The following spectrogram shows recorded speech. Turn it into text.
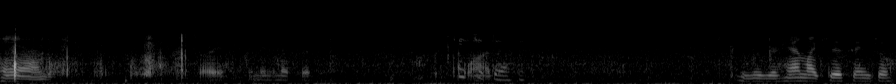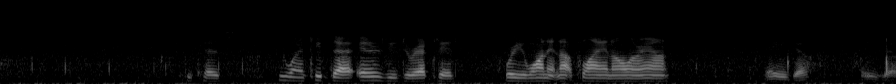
hand. Sorry, I made a mess up. He's Quad. just dancing. You move your hand like this, Angel. Because you want to keep that energy directed where you want it, not flying all around. There you go. There you go.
